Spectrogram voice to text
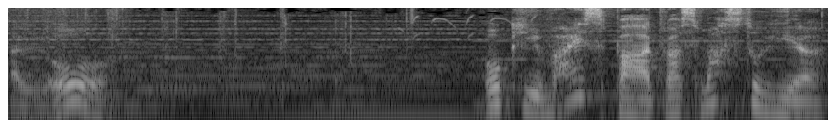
Hallo. Oki Weißbart, was machst du hier?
